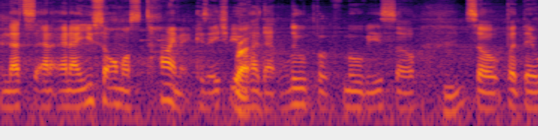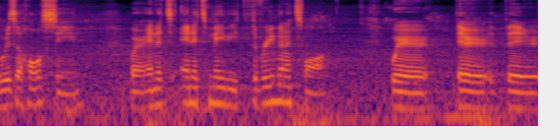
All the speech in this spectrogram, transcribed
And that's and, and I used to almost time it because HBO Right. had that loop of movies. So, so but there was a whole scene where and it's and it's maybe three minutes long, where they're they're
